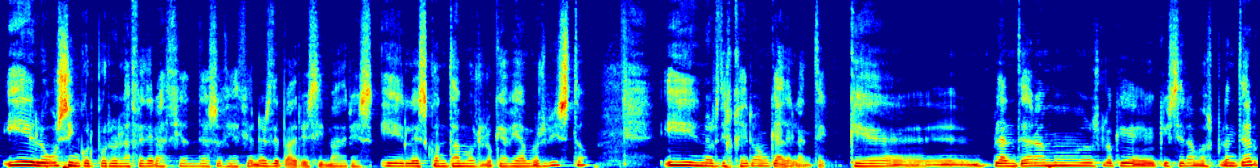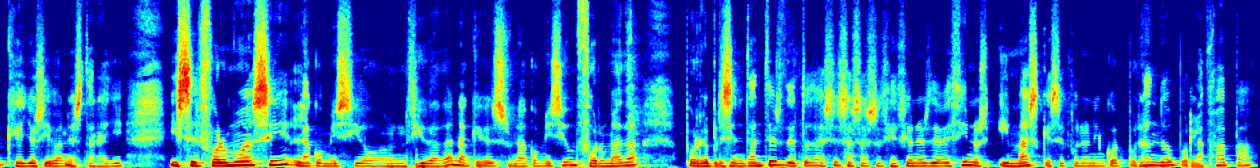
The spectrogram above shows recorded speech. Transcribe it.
Y luego se incorporó la Federación de Asociaciones de Padres y Madres y les contamos lo que habíamos visto y nos dijeron que adelante, que planteáramos lo que quisiéramos plantear, que ellos iban a estar allí. Y se formó así la Comisión Ciudadana, que es una comisión formada por representantes de todas esas asociaciones de vecinos y más que se fueron incorporando por la FAPA,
